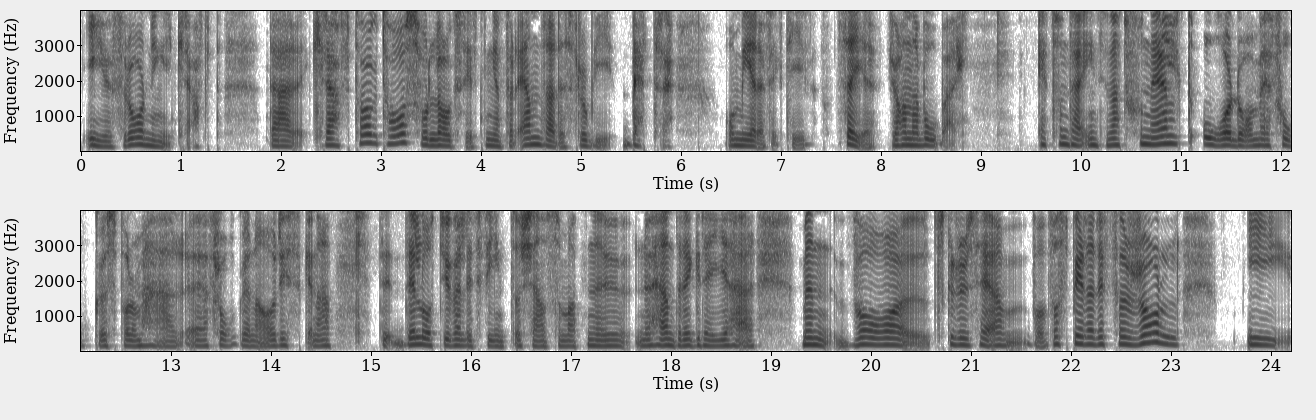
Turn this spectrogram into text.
EU-förordning i kraft där krafttag tas och lagstiftningen förändrades för att bli bättre och mer effektiv, säger Johanna Boberg. Ett sånt här internationellt år då med fokus på de här eh, frågorna och riskerna. Det, det, låter ju väldigt fint och känns som att nu, nu händer det grejer här. Men vad skulle du säga, vad, vad spelar det för roll i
